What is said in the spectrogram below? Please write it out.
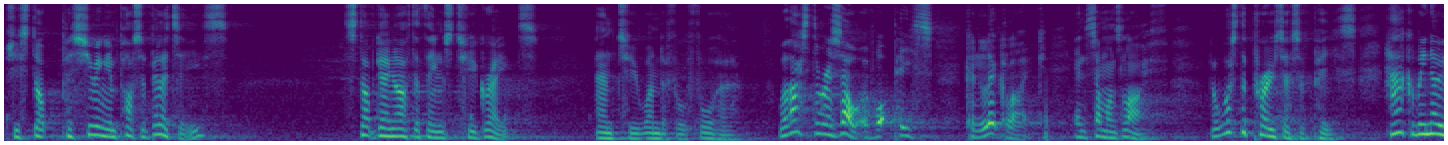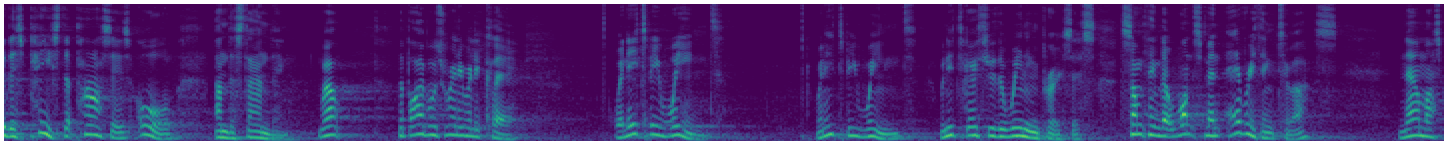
she stopped pursuing impossibilities, stopped going after things too great, and too wonderful for her. Well, that's the result of what peace can look like in someone's life. But what's the process of peace? How can we know this peace that passes all understanding? Well, the Bible's really, really clear. We need to be weaned. We need to be weaned. We need to go through the weaning process. Something that once meant everything to us now must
